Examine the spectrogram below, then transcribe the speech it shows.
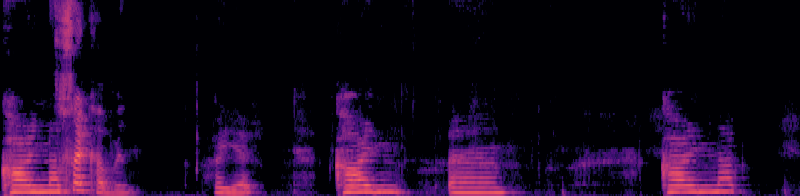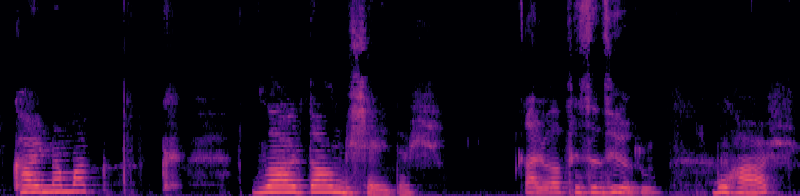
Kaynak Sakabın. Hayır. Kayn e, kaynak kaynamaklardan bir şeydir. Galiba pes ediyorum. Buhar.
